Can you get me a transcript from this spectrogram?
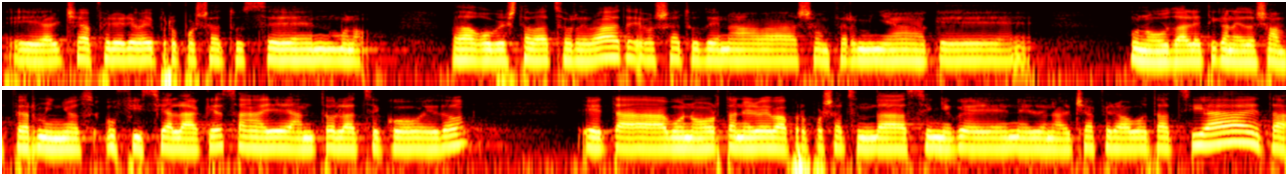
e, altxafer ere bai proposatu zen, bueno, badago besta batzorde bat, e, osatu dena ba, San Ferminak, e, bueno, udaletikan edo San Fermin ofizialak ez, e, antolatzeko edo, eta bueno, hortan ere ba, proposatzen da zeinek nahi altxafera botatzia, eta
